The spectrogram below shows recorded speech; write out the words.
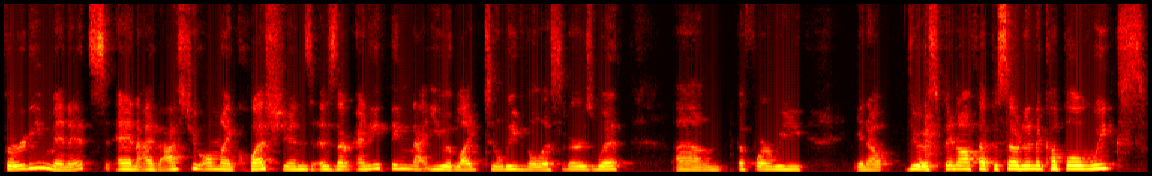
30 minutes, and I've asked you all my questions. Is there anything that you would like to leave the listeners with um, before we, you know, do a spin-off episode in a couple of weeks?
